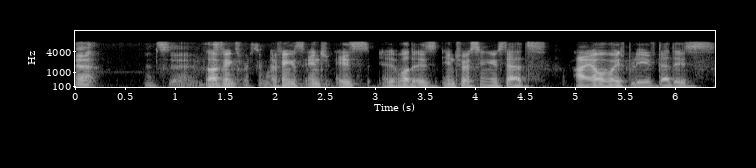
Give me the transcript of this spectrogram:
Yeah. That's, uh, that's I think I think it's int- is what is interesting is that I always believe that is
